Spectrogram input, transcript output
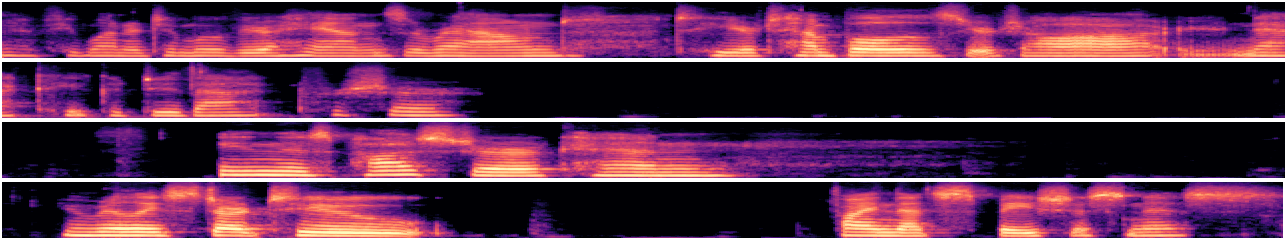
If you wanted to move your hands around to your temples, your jaw, or your neck, you could do that for sure. In this posture, can you really start to find that spaciousness?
